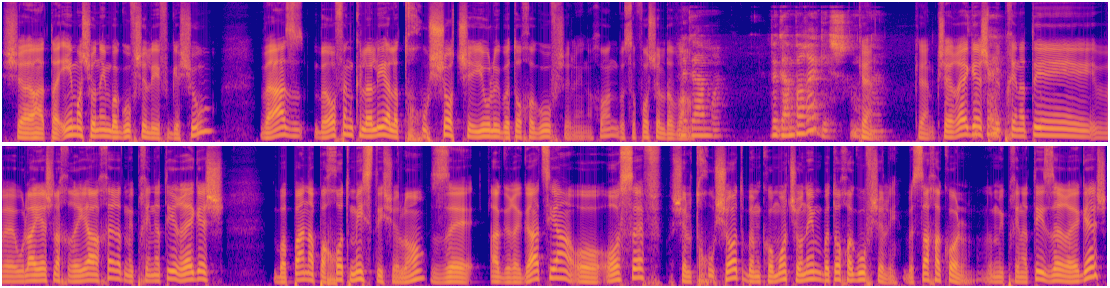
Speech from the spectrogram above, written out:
שהתאים השונים בגוף שלי יפגשו, ואז באופן כללי על התחושות שיהיו לי בתוך הגוף שלי, נכון? בסופו של דבר. לגמרי. וגם ברגש, כמובן. כן, כן. כשרגש אוקיי. מבחינתי, ואולי יש לך ראייה אחרת, מבחינתי רגש בפן הפחות מיסטי שלו, זה אגרגציה או אוסף של תחושות במקומות שונים בתוך הגוף שלי, בסך הכל. מבחינתי זה רגש,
